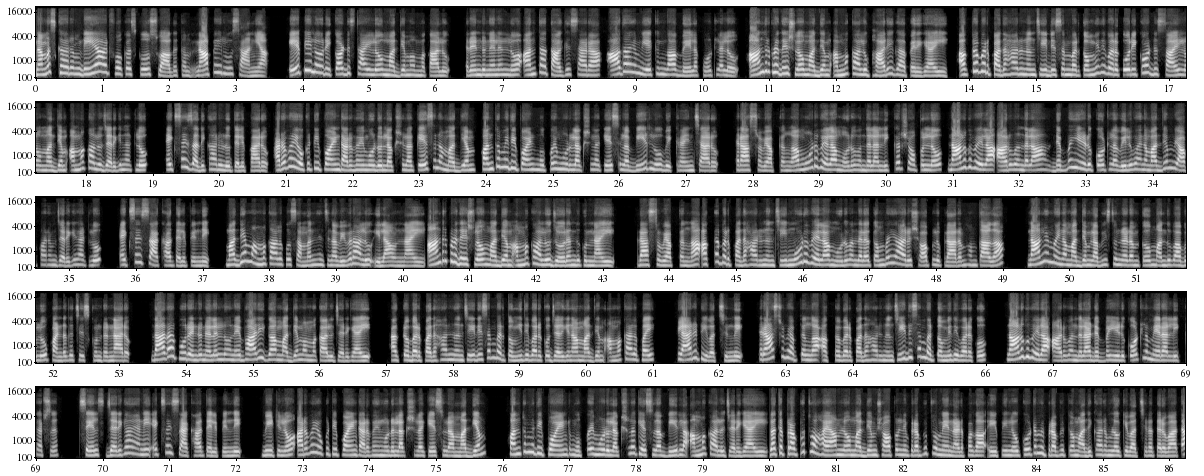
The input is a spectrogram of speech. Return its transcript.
నమస్కారం. డిఆర్ ఫోకస్కు స్వాగతం. నా పేరు సాన్యా. ఏపీలో రికార్డు స్థాయిలో మద్యం అమ్మకాలు రెండు నెలల్లో అంతా తాగేశారా? ఆదాయం ఏకంగా వేల కోట్లలో. ఆంధ్రప్రదేశ్లో మద్యం అమ్మకాలు భారీగా పెరిగాయి. అక్టోబర్ పదహారు నుంచి డిసెంబర్ తొమ్మిది వరకు రికార్డు స్థాయిలో మద్యం అమ్మకాలు జరిగినట్లు ఎక్సైజ్ అధికారులు తెలిపారు. అరవై ఒకటి పాయింట్ అరవై మూడు లక్షల కేసుల మద్యం పంతొమ్మిది పాయింట్ ముప్పై మూడు లక్షల కేసుల బీర్లు విక్రయించారు. రాష్ట్ర వ్యాప్తంగా మూడు వేల మూడు వందల లిక్కర్ షాపుల్లో నాలుగు వేల ఆరు వందల డెబ్బై ఏడు కోట్ల విలువైన మద్యం వ్యాపారం జరిగినట్లు ఎక్సైజ్ శాఖ తెలిపింది. మద్యం అమ్మకాలకు సంబంధించిన వివరాలు ఇలా ఉన్నాయి. ఆంధ్రప్రదేశ్లో మద్యం అమ్మకాలు జోరందుకున్నాయి. రాష్ట్ర వ్యాప్తంగా అక్టోబర్ పదహారు నుంచి మూడు వేల మూడు వందల తొంభై ఆరు షాపులు ప్రారంభం కాగా నాణ్యమైన మద్యం లభిస్తుండటంతో మందుబాబులు పండగ చేసుకుంటున్నారు. దాదాపు రెండు నెలల్లోనే భారీగా మద్యం అమ్మకాలు జరిగాయి. అక్టోబర్ పదహారు నుంచి డిసెంబర్ తొమ్మిది వరకు జరిగిన మద్యం అమ్మకాలపై క్లారిటీ వచ్చింది. రాష్ట్ర వ్యాప్తంగా అక్టోబర్ పదహారు నుంచి డిసెంబర్ తొమ్మిది వరకు నాలుగు వేల ఆరు వందల డెబ్బై ఏడు కోట్ల మేర లిక్కర్స్ సేల్స్ జరిగాయని ఎక్సైజ్ శాఖ తెలిపింది. వీటిలో అరవై ఒకటి పాయింట్ అరవై మూడు లక్షల కేసుల మద్యం పంతొమ్మిది పాయింట్ ముప్పై మూడు లక్షల కేసుల బీర్ల అమ్మకాలు జరిగాయి. గత ప్రభుత్వ హయాంలో మద్యం షాపుల్ని ప్రభుత్వమే నడపగా ఏపీలో కూటమి ప్రభుత్వం అధికారంలోకి వచ్చిన తరువాత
